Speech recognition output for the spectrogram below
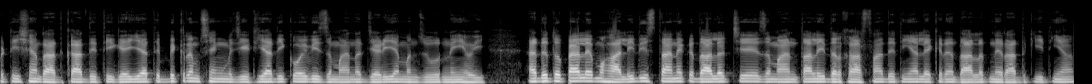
ਪਟੀਸ਼ਨ ਰੱਦ ਕਰ ਦਿੱਤੀ ਗਈ ਹੈ ਤੇ ਬਿਕਰਮ ਸਿੰਘ ਮਜੀਠੀਆ ਦੀ ਕੋਈ ਵੀ ਜ਼ਮਾਨਤ ਜਿਹੜੀ ਹੈ ਮਨਜ਼ੂਰ ਨਹੀਂ ਹੋਈ। ਇਹਦੇ ਤੋਂ ਪਹਿਲੇ ਮੋਹਾਲੀ ਦੀ ਸਥਾਨਕ ਅਦਾਲਤ 'ਚ ਜ਼ਮਾਨਤਾਂ ਲਈ ਦਰਖਾਸਤਾਂ ਦਿੱਤੀਆਂ, ਲੇਕਿਨ ਅਦਾਲਤ ਨੇ ਰੱਦ ਕੀਤੀਆਂ।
